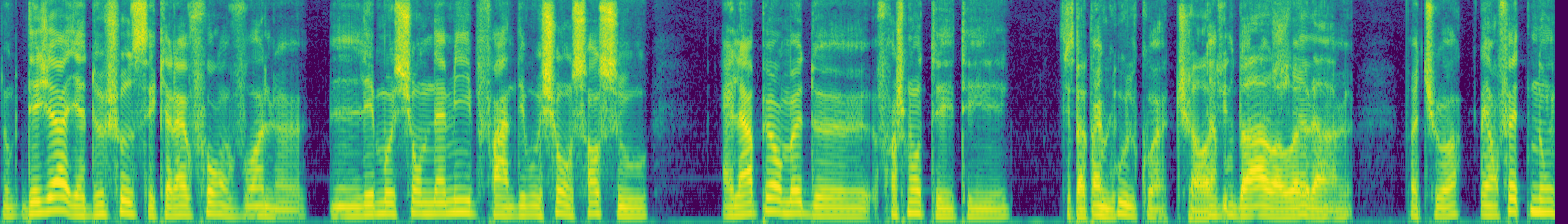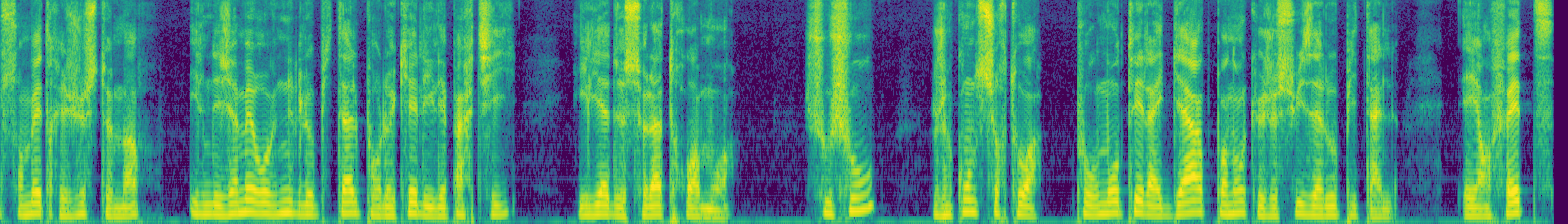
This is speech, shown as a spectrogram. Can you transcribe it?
Donc, déjà, il y a deux choses c'est qu'à la fois, on voit l'émotion de Nami, enfin, d'émotion au sens où elle est un peu en mode euh, Franchement, t'es. C'est pas cool. quoi. Tu Alors, tu te barres, chien, voilà. euh, enfin, tu vois. Et en fait, non, son maître est juste mort. Il n'est jamais revenu de l'hôpital pour lequel il est parti il y a de cela trois mois. Chouchou, je compte sur toi pour monter la garde pendant que je suis à l'hôpital. Et en fait,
